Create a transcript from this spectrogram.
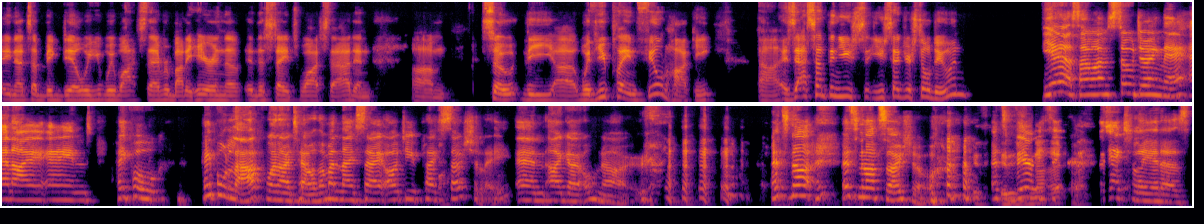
you know it's a big deal we we watch that everybody here in the in the states watch that and um so the uh, with you playing field hockey, uh, is that something you you said you're still doing? Yeah, so I'm still doing that, and I and people people laugh when I tell them, and they say, "Oh, do you play socially?" And I go, "Oh no." it's not it's not social it's, it's it very not... actually it is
